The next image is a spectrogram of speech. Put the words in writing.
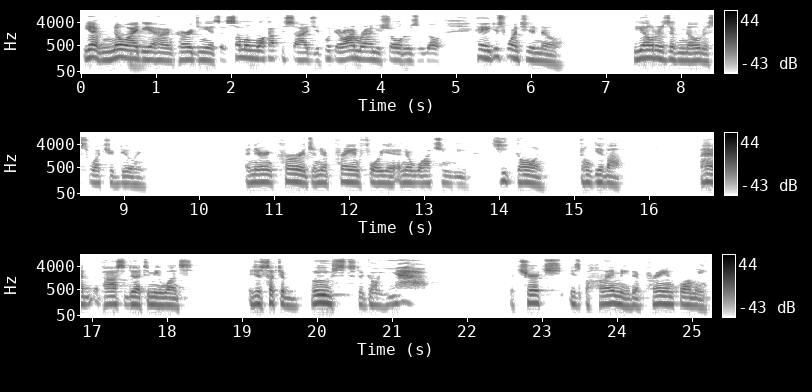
You have no idea how encouraging it is that someone walk up beside you, put their arm around your shoulders, and go, Hey, just want you to know, the elders have noticed what you're doing. And they're encouraged and they're praying for you and they're watching you. Keep going. Don't give up. I had a pastor do that to me once. It's just such a boost to go, yeah, the church is behind me. They're praying for me.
